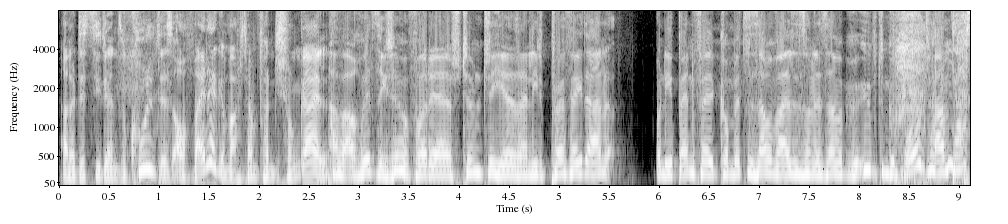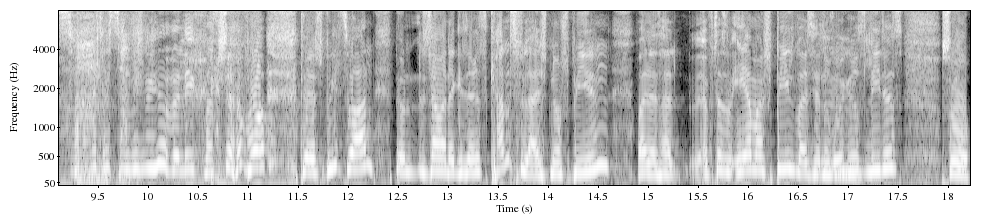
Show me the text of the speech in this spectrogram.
Aber dass die dann so cool das auch weitergemacht haben, fand ich schon geil. Aber auch witzig, stell dir vor, der stimmte hier sein Lied perfekt an und die Band fällt komplett zusammen, weil sie so zusammen geübt und geprobt haben. Das war, das habe ich mir überlegt. Was Stell dir vor, der spielt so an und sag mal, der Gitarrist kann es vielleicht noch spielen, weil er es halt öfters eher mal spielt, weil es ja Mhm. ein ruhigeres Lied ist. So,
